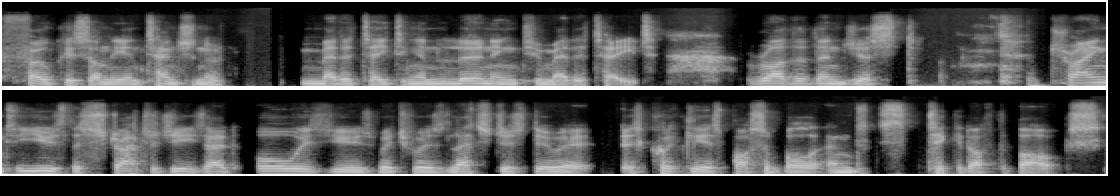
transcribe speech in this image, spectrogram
focus on the intention of meditating and learning to meditate rather than just trying to use the strategies I'd always use, which was let's just do it as quickly as possible and tick it off the box.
